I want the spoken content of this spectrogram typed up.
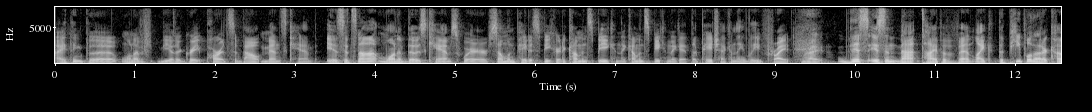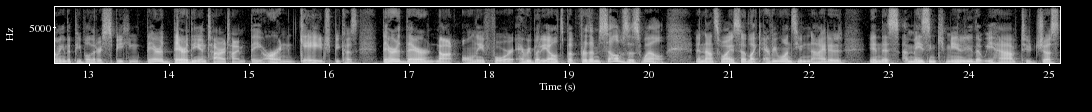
I think the one of the other great parts about men's camp is it's not one of those camps where someone paid a speaker to come and speak and they come and speak and they get their paycheck and they leave, right? Right. This isn't that type of event. Like the people that are coming, the people that are speaking, they're there the entire time. They are engaged because they're there not only for everybody else, but for themselves as well. And that's why I said, like, everyone's united in this amazing community that we have to just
